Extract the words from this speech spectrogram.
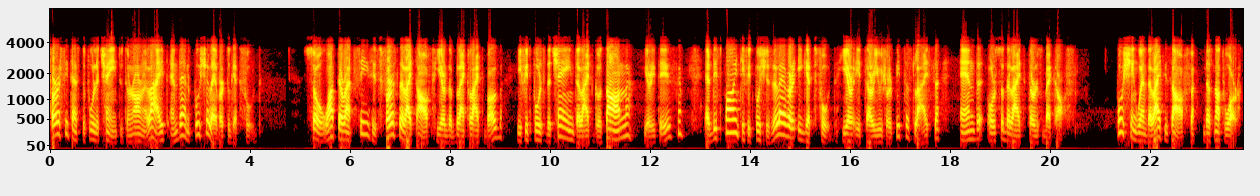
First, it has to pull a chain to turn on a light and then push a lever to get food. So what the rat sees is first the light off, here the black light bulb. If it pulls the chain, the light goes on, here it is. At this point, if it pushes the lever, it gets food. Here it's our usual pizza slice, and also the light turns back off. Pushing when the light is off does not work.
